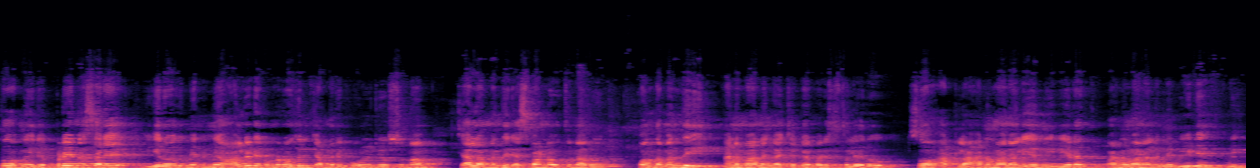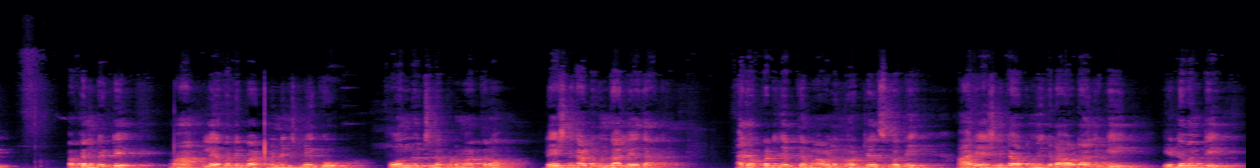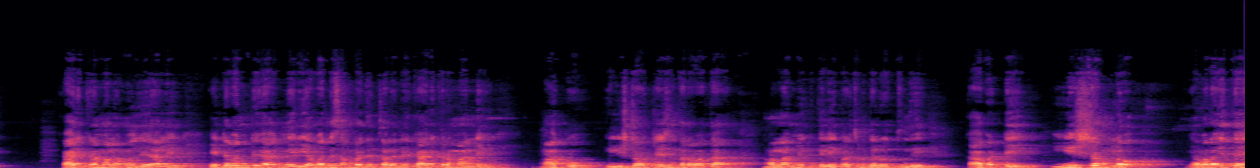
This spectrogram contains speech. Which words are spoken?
సో మీరు ఎప్పుడైనా సరే ఈరోజు మేము మేము ఆల్రెడీ రెండు రోజుల నుంచి అందరికీ ఫోన్లు చేస్తున్నాం. చాలామంది రెస్పాండ్ అవుతున్నారు. కొంతమంది అనుమానంగా చెప్పే పరిస్థితి లేరు. సో అట్లా అనుమానాలు ఏమి వీడ అనుమానాలన్నీ వీడే పక్కన పెట్టి మా లేబర్ డిపార్ట్మెంట్ నుంచి మీకు ఫోన్లు వచ్చినప్పుడు మాత్రం రేషన్ కార్డు ఉందా లేదా? అది ఒక్కటి చెప్తే మా వాళ్ళు నోట్ చేసుకొని ఆ రేషన్ కార్డు మీకు రావడానికి ఎటువంటి కార్యక్రమాలు అమలు చేయాలి? ఎటువంటిగా మీరు ఎవరిని సంప్రదించాలనే కార్యక్రమాన్ని మాకు ఈ లిస్ట్ అవుట్ చేసిన తర్వాత మళ్ళీ మీకు తెలియపరచడం జరుగుతుంది. కాబట్టి ఈ శ్రమ్లో ఎవరైతే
